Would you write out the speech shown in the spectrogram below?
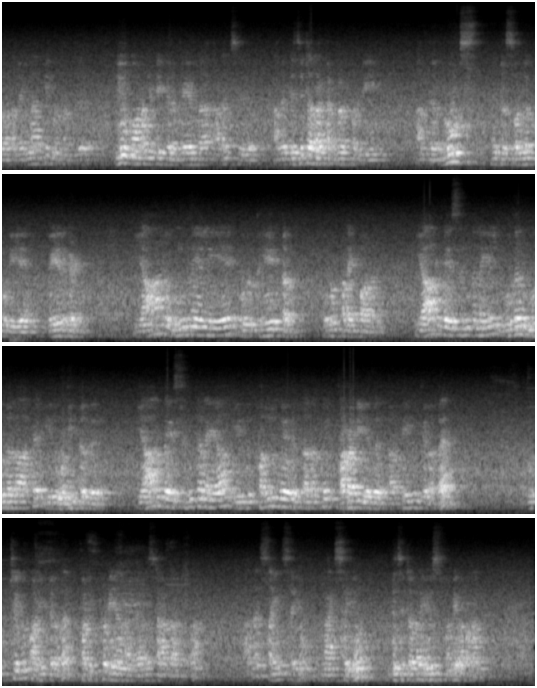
பண்ணுறோம் அது எல்லாத்தையும் நம்ம வந்து நியூ மாடர்னிட்டிங்கிற பேரில் அடைச்சி அதை டிஜிட்டலாக கன்வெர்ட் பண்ணி அந்த ரூட்ஸ் என்று சொல்லக்கூடிய வேர்கள் யார் உண்மையிலேயே ஒரு கிரியேட்டர் ஒரு படைப்பாளர்? யாருடைய சிந்தனையில் முதல் முதலாக இது உதித்தது யாருடைய சிந்தனையால் இது பல்வேறு தரப்பில் பரவியது அப்படிங்கிறத முற்றிலும் அடிக்கிறத படிப்படியான ஸ்டார்ட் ஆகுதான் அதை சயின்ஸையும் மேக்ஸையும் டிஜிட்டலாக யூஸ் பண்ணி வர்றாங்க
